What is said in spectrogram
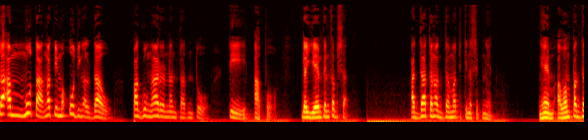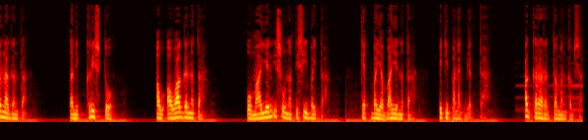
taammuta nga ti mauding aldaw, pagungaran ng tanto ti apo. Gayem ken kabsat. At datang agdama ti kinasipnget. Ngem, awang pagdanagan ta, tani Kristo, awawagan na ta, umayen iso na ti sibay ta, ket bayabayan na ta, iti panagbiag ta. Agkararagtaman kabsat.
